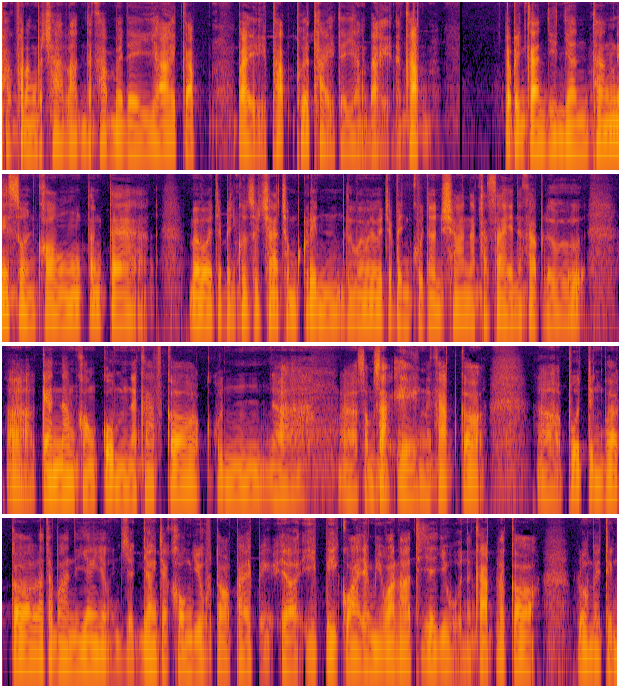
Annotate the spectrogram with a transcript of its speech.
พรรคพลังประชารัฐนะครับ ไม่ได้ย้ายกลับไปพรรคเพื่อไทยแต่อย่างใดนะครับ ก็เป็นการยืนยันทั้งในส่วนของตั้งแต่ไม่ว่าจะเป็นคุณสุชาติชมกลิ่น หรือไม่ว่าจะเป็นคุณอนุชานาคาใสยนะครับ หรืออแกนนำของกลุ่มนะครับ ก็คุณสมศักดิ์เองนะครับ ก็พูดถึงว่าก็รัฐบาลนี้ยังยังยงจะคงอยู่ต่อไปอีกปีกว่ายังมีวาระที่จะอยู่นะครับ แล้วก็รวมไปถึง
